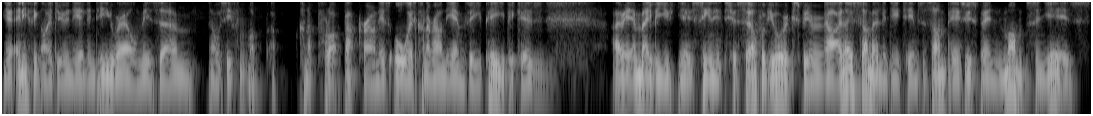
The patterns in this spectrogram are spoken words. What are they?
you know anything i do in the l&d realm is um obviously from a, a kind of product background is always kind of around the mvp because mm. I mean, and maybe you you know seen this yourself with your experience. I know some L&D teams and some peers who spend months and years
